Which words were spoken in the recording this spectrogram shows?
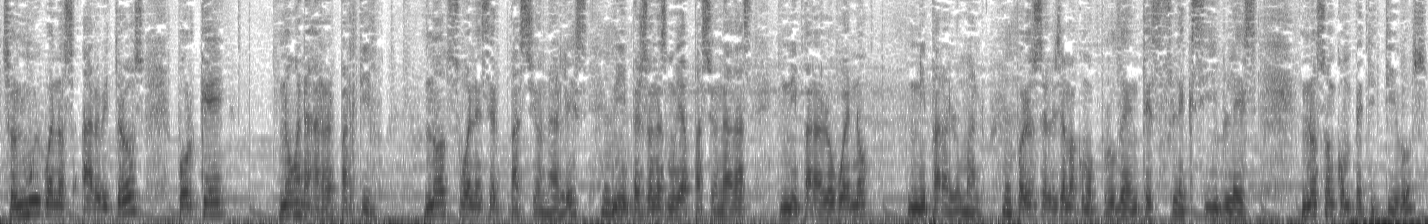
Son muy buenos árbitros porque no van a agarrar partido. No suelen ser pasionales, ni personas muy apasionadas, ni para lo bueno ni para lo malo. Por eso se les llama como prudentes, flexibles, no son competitivos.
